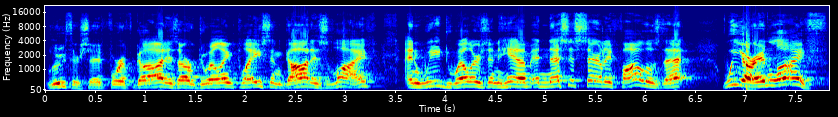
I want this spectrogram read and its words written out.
Luther said, For if God is our dwelling place and God is life, and we dwellers in him, it necessarily follows that we are in life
